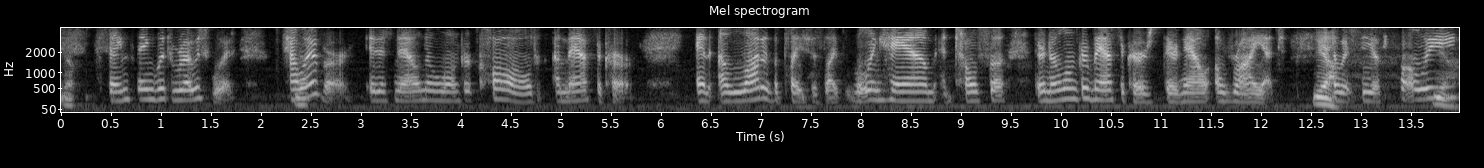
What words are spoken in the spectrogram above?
Yep. Same thing with Rosewood. However, yep. it is now no longer called a massacre. And a lot of the places like Wilmington and Tulsa, they're no longer massacres. They're now a riot. Yeah. So it's the Ocoee yeah.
